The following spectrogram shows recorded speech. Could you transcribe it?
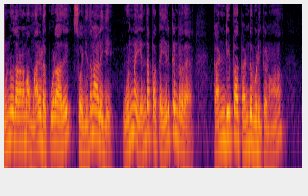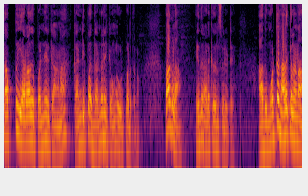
முன்னுதாரணமாக மாறிடக்கூடாது. ஸோ இதனாலேயே உண்மை எந்த பக்கம் இருக்குன்றத கண்டிப்பாக கண்டுபிடிக்கணும். தப்பு யாராவது பண்ணியிருக்காங்கன்னா கண்டிப்பாக தண்டனைக்கு அவங்கள உட்படுத்தணும். பார்க்கலாம் எது நடக்குதுன்னு சொல்லிட்டு. அது மட்டும் நடக்கலைன்னா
